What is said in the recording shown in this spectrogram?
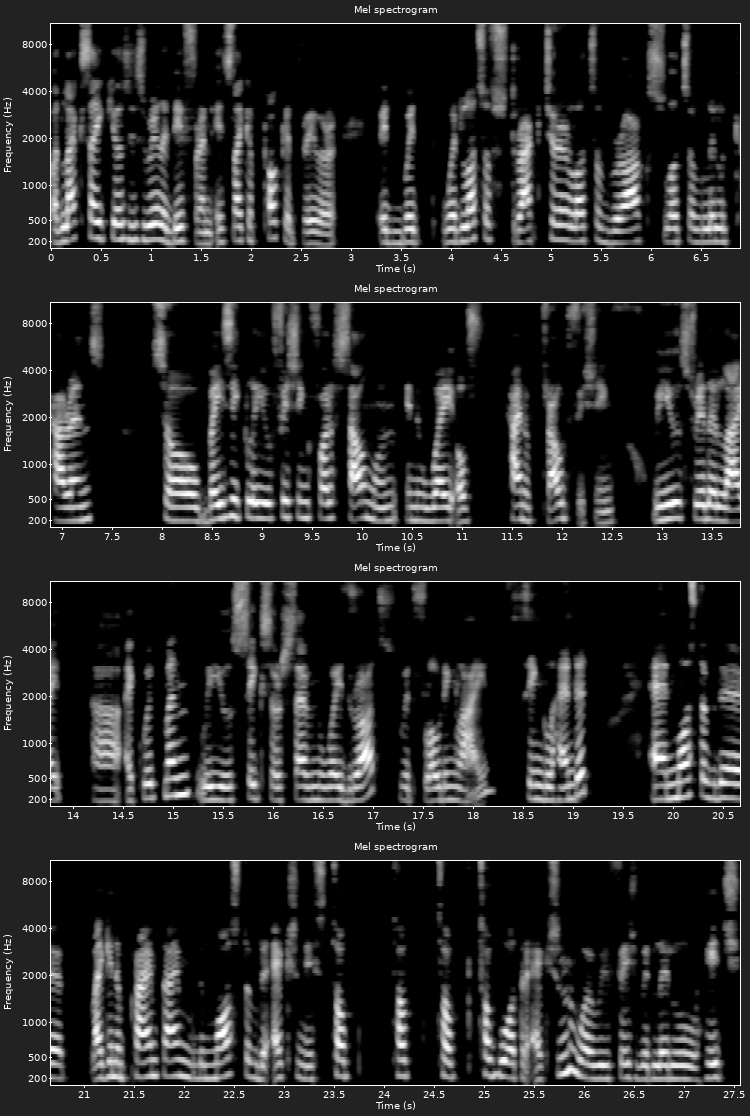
but Laxá í Kjós is really different it's like a pocket river it, with with lots of structure lots of rocks lots of little currents so basically you're fishing for salmon in a way of kind of trout fishing. We use really light uh, equipment. We use six or seven weight rods with floating line, single handed. And most of the, like in a prime time, the most of the action is top, top top top water action where we fish with little hitch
